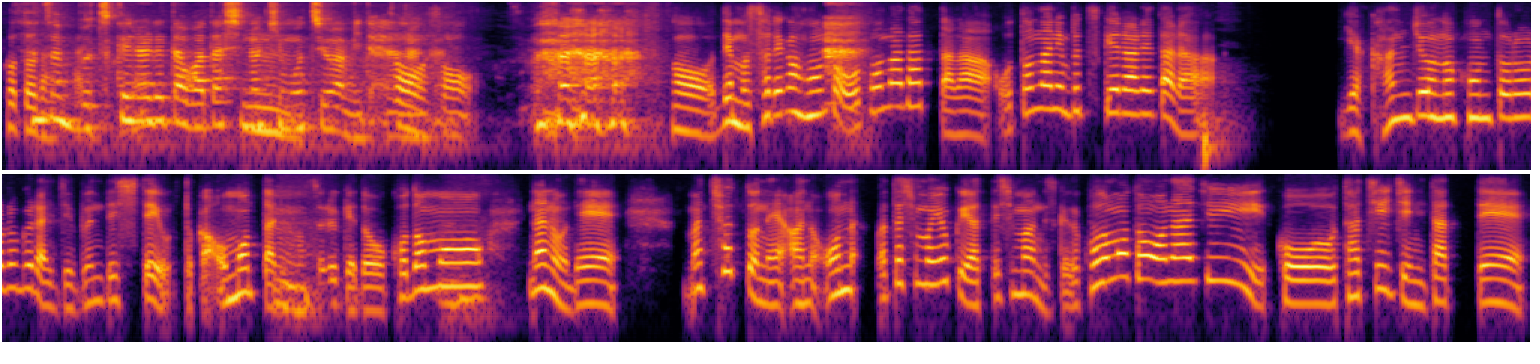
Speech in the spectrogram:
ことね散々ぶつけられた私の気持ちはみたいな。そうそう。そう。でもそれが本当大人だったら、大人にぶつけられたら、いや、感情のコントロールぐらい自分でしてよとか思ったりもするけど、子供なので、まあちょっとね、あの、おな私もよくやってしまうんですけど、子供と同じ、こう、立ち位置に立って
